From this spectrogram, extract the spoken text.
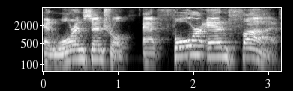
and Warren Central at four and five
